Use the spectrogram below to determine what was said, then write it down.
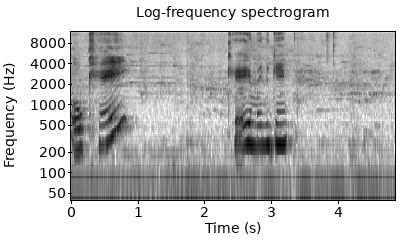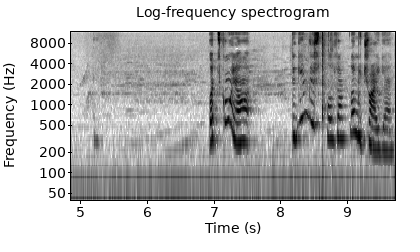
okay. Okay, I'm in the game. What's going on? The game just closed down. Let me try again.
